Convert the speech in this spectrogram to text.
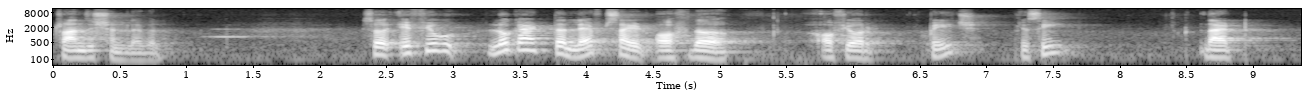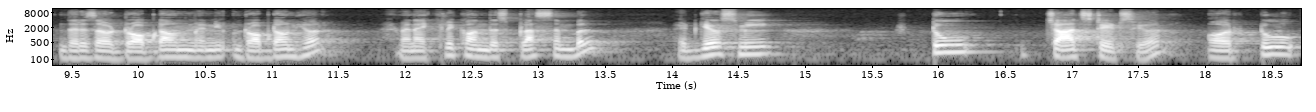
transition level. So, if you look at the left side of the of your page you see that there is a drop down menu drop down here when I click on this plus symbol it gives me two charge states here or two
